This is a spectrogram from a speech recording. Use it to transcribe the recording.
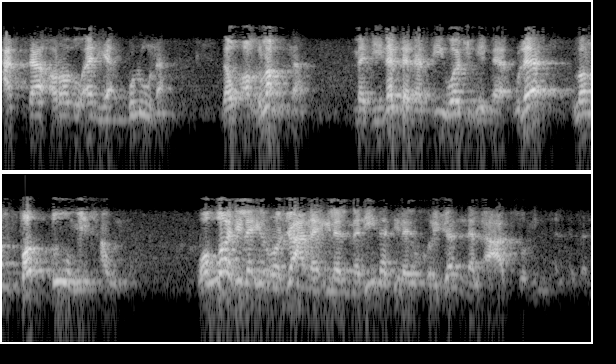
حتى أرادوا أن يأكلونا. لو أغلقنا مدينتنا في وجه هؤلاء لانفضوا من حولنا. والله لئن رجعنا إلى المدينة ليخرجن الأعز منها الأذل.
